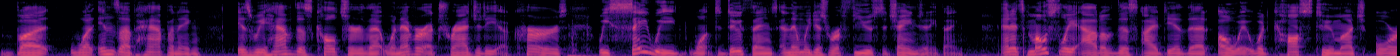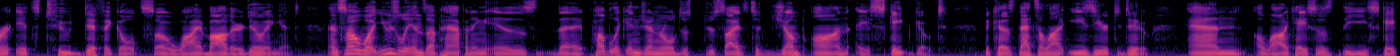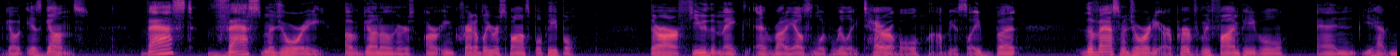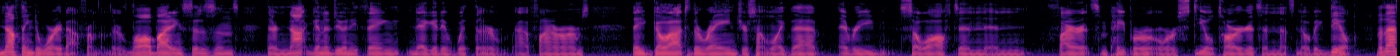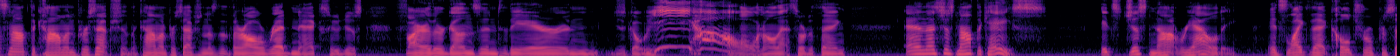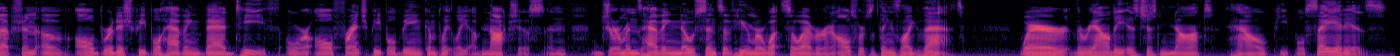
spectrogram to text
but what ends up happening is we have this culture that whenever a tragedy occurs, we say we want to do things and then we just refuse to change anything. And it's mostly out of this idea that, oh, it would cost too much or it's too difficult, so why bother doing it? And so what usually ends up happening is the public in general just decides to jump on a scapegoat because that's a lot easier to do. And a lot of cases, the scapegoat is guns Vast, vast majority of gun owners are incredibly responsible people. There are a few that make everybody else look really terrible, obviously, but the vast majority are perfectly fine people and you have nothing to worry about from them. They're law abiding citizens. They're not going to do anything negative with their uh, firearms. They go out to the range or something like that every so often and fire at some paper or steel targets, and that's no big deal. But that's not the common perception. The common perception is that they're all rednecks who just fire their guns into the air and just go yeehaw and all that sort of thing. And that's just not the case. It's just not reality. It's like that cultural perception of all British people having bad teeth, or all French people being completely obnoxious, and Germans having no sense of humor whatsoever, and all sorts of things like that, where the reality is just not how people say it is.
